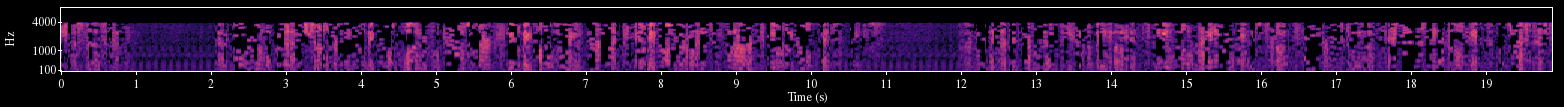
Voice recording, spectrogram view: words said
precious does happen. And over the women and children, he will be called Wonderful Counselor, he will be called Mighty God, he will be called Everlasting Father, he will be called Prince of Peace. Because of the government of peace and obedience, he will reign on his throne and from the kingdom and the a justice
